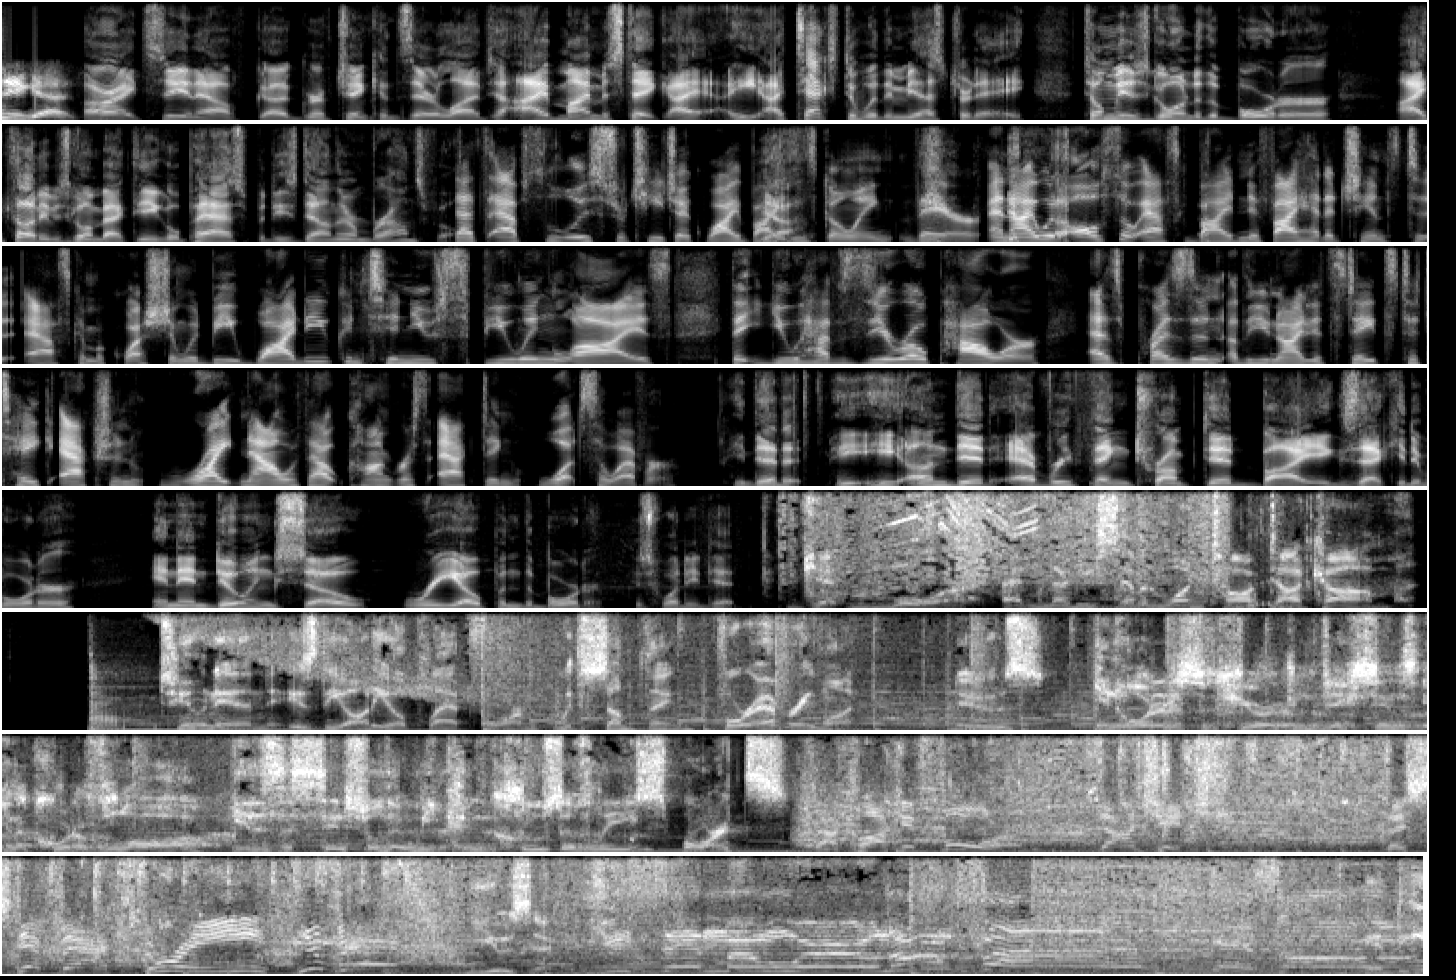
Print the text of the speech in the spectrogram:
Week. See you guys. All right, see you now. Uh, Griff Jenkins there live. I my mistake. I he, I texted with him yesterday. Told me he was going to the border. I thought he was going back to Eagle Pass, but he's down there in Brownsville. That's absolutely strategic why Yeah. Biden's going there. And I would also ask Biden if I had a chance to ask him a question would be why do you continue spewing lies that you have zero power as president of the United States to take action right now without Congress acting whatsoever? He did it. He he undid everything Trump did by executive order, and in doing so, reopened the border. Is what he did. Get more at 971talk.com. TuneIn is the audio platform with something for everyone. News, In order to secure convictions in a court of law, it is essential that we conclusively. sports, Shot clock at four. Doncic. The step back three. You bet. music, You set my world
